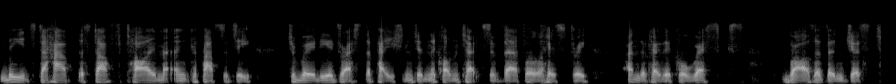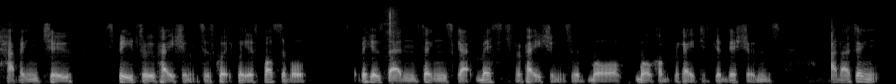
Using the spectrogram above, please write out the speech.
needs to have the staff time and capacity to really address the patient in the context of their full history and the clinical risks rather than just having to speed through patients as quickly as possible because then things get missed for patients with more more complicated conditions and i think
